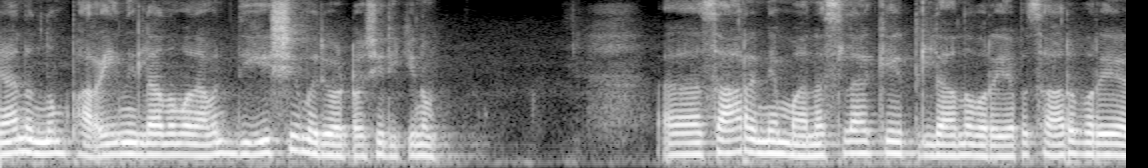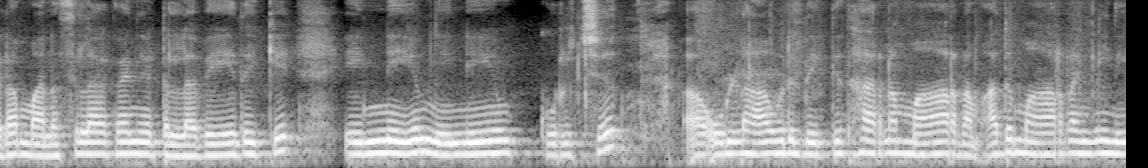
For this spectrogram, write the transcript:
ഞാനൊന്നും പറയുന്നില്ല എന്ന് പറഞ്ഞാൽ അവൻ ദേഷ്യം വരും കേട്ടോ ശരിക്കും. സാർ എന്നെ മനസ്സിലാക്കിയിട്ടില്ല എന്ന് പറയും. അപ്പോൾ സാറ് പറയുക എടാ മനസ്സിലാക്കാഞ്ഞിട്ടല്ല വേദയ്ക്ക് എന്നെയും നിന്നെയും കുറിച്ച് ഉള്ള ആ ഒരു തെറ്റിദ്ധാരണ മാറണം. അത് മാറണമെങ്കിൽ നീ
